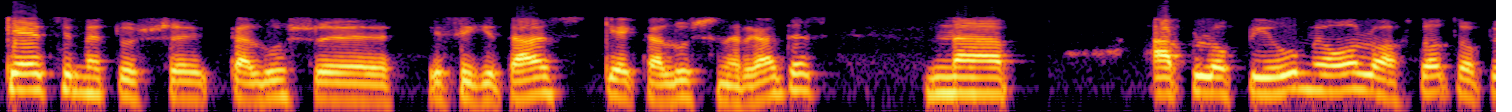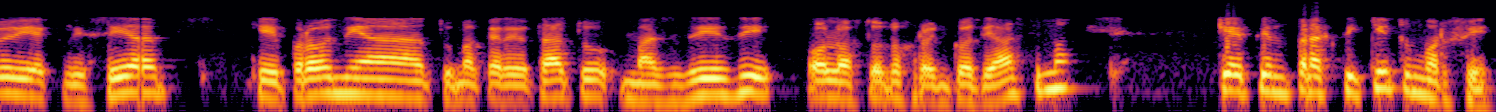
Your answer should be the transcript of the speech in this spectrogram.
και έτσι με τους καλούς εισηγητάς και καλούς συνεργάτες να απλοποιούμε όλο αυτό το οποίο η Εκκλησία και η πρόνοια του Μακαριωτάτου μας δίδει όλο αυτό το χρονικό διάστημα και την πρακτική του μορφή.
